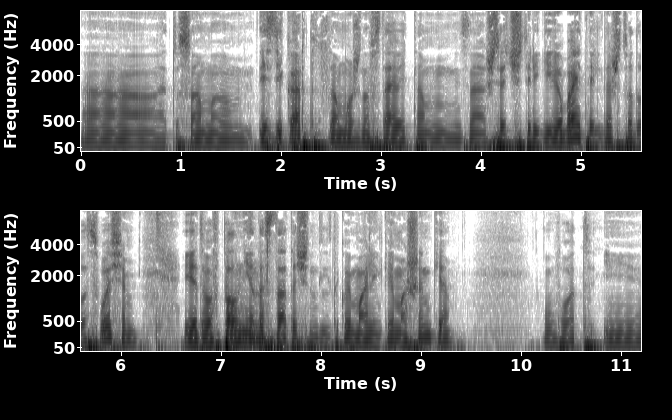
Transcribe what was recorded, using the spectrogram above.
А, эту самую SD-карту туда можно вставить, там, не знаю, 64 гигабайта или даже 128. И этого вполне mm-hmm. достаточно для такой маленькой машинки. Вот. И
